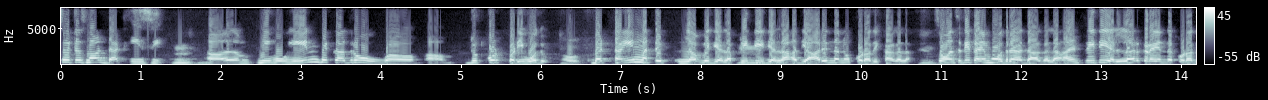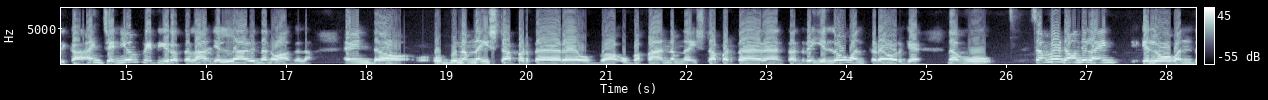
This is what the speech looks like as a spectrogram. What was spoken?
so it is not that easy ನೀವು ಏನ್ ಬೇಕಾದ್ರೂ ದುಡ್ಡು ಕೊಟ್ಟು ಪಡಿಬೋದು. ಬಟ್ ಟೈಮ್ ಮತ್ತೆ ಲವ್ ಇದೆಯಲ್ಲ ಪ್ರೀತಿ ಇದೆಯಲ್ಲ ಅದ್ ಯಾರಿಂದನೂ ಕೊಡೋದಿಕ್ಕಾಗಲ್ಲ. ಸೊ ಒಂದ್ಸತಿ ಟೈಮ್ ಹೋದ್ರೆ ಅದಾಗಲ್ಲ ಅಂಡ್ ಪ್ರೀತಿ ಎಲ್ಲಾರ್ ಕಡೆಯಿಂದ ಕೊಡೋದಿಕ್ಕ ಅಂಡ್ ಜೆನ್ಯೂನ್ ಪ್ರೀತಿ ಇರತ್ತಲ್ಲ ಅದ್ ಎಲ್ಲಾರಿಂದನೂ ಆಗಲ್ಲ. ಅಂಡ್ ಒಬ್ರು ನಮ್ನ ಇಷ್ಟ ಪಡ್ತಾರೆ ಒಬ್ಬ ಒಬ್ಬ ಫ್ಯಾನ್ ನಮ್ನ ಇಷ್ಟ ಪಡ್ತಾರೆ ಅಂತಂದ್ರೆ ಎಲ್ಲೋ ಒಂದ್ ಕಡೆ ಅವ್ರಿಗೆ ನಾವು ಸಮ್ವೇ ಡೌನ್ ದಿ ಲೈನ್ ಎಲ್ಲೋ ಒಂದ್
